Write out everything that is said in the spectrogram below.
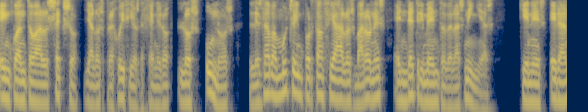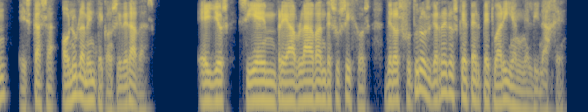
En cuanto al sexo y a los prejuicios de género, los unos les daban mucha importancia a los varones en detrimento de las niñas, quienes eran escasa o nulamente consideradas. Ellos siempre hablaban de sus hijos, de los futuros guerreros que perpetuarían el linaje.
